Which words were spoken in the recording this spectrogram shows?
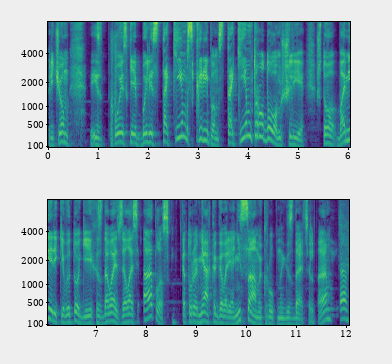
Причем из... поиски были с таким скрипом, с таким трудом шли, что в Америке в итоге их издавать взялась Atlas, которая, мягко говоря, не самый крупный издатель. Да? Да.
